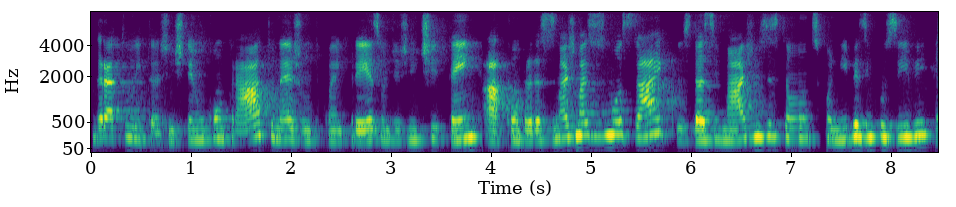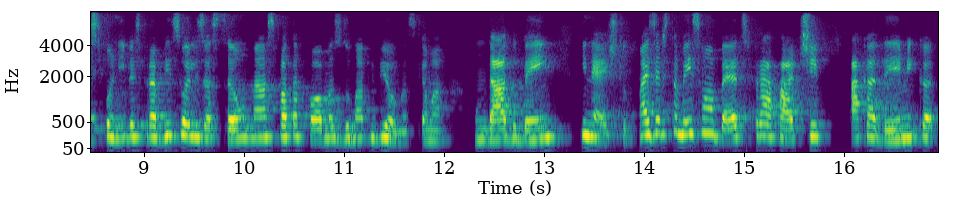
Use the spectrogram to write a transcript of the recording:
gratuita. A gente tem um contrato, né, junto com a empresa, onde a gente tem a compra dessas imagens, mas os mosaicos das imagens estão disponíveis, inclusive disponíveis para visualização nas plataformas do Map Biomas, que é uma, um dado bem inédito. Mas eles também são abertos para a parte acadêmica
